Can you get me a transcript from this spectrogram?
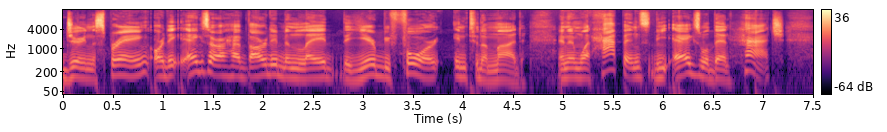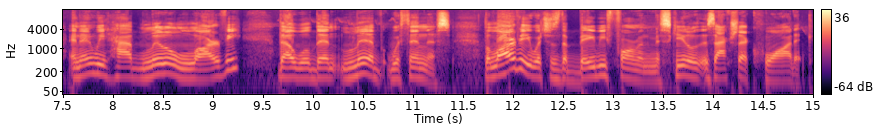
during the spring or the eggs are, have already been laid the year before into the mud. And then what happens, the eggs will then hatch and then we have little larvae that will then live within this. The larvae, which is the baby form of the mosquitoes, is actually aquatic.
